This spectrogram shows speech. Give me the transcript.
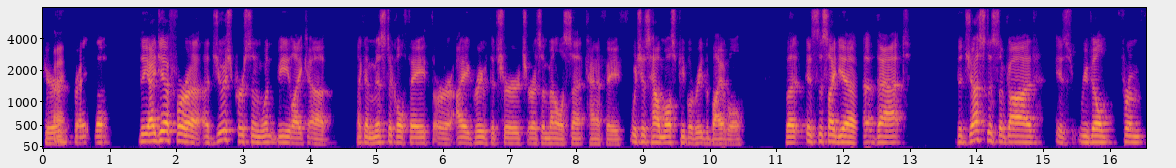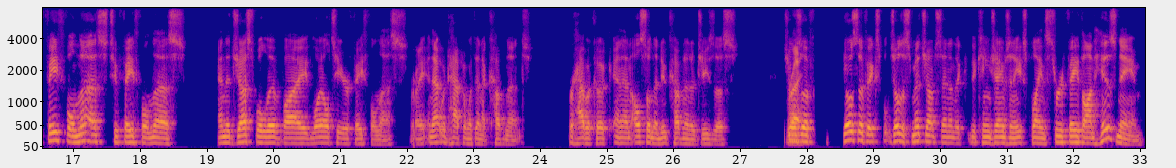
here, right? right? The, the idea for a, a, Jewish person wouldn't be like a like a mystical faith or I agree with the church or as a mental assent kind of faith, which is how most people read the Bible. But it's this idea that the justice of God is revealed from faithfulness to faithfulness, and the just will live by loyalty or faithfulness, right? And that would happen within a covenant for Habakkuk, and then also in the new covenant of Jesus. Joseph right. Joseph Joseph Smith jumps in in the, the King James and he explains through faith on his name.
